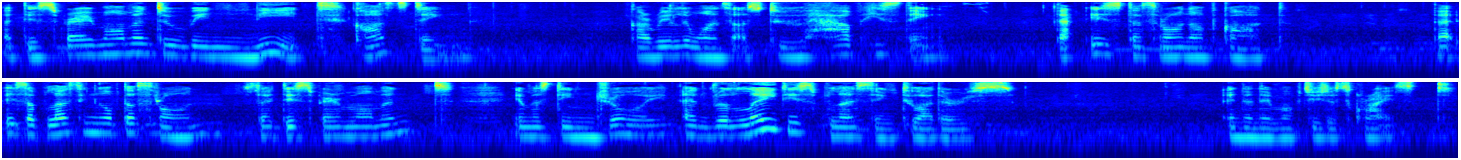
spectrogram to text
At this very moment, we need God's thing. God really wants us to have His thing. That is the throne of God. That is a blessing of the throne. So at this very moment, you must enjoy and relay this blessing to others. In the name of Jesus Christ.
